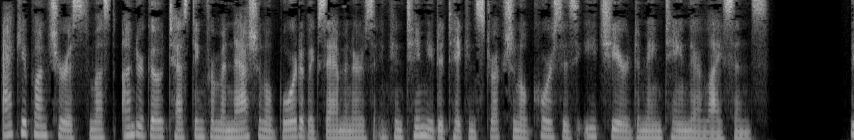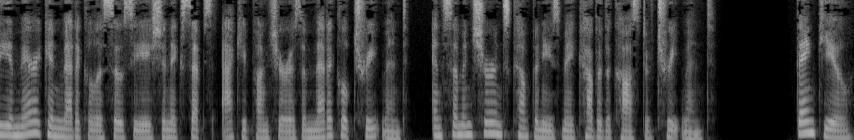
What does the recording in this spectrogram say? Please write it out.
Acupuncturists must undergo testing from a national board of examiners and continue to take instructional courses each year to maintain their license. The American Medical Association accepts acupuncture as a medical treatment, and some insurance companies may cover the cost of treatment. Thank you.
